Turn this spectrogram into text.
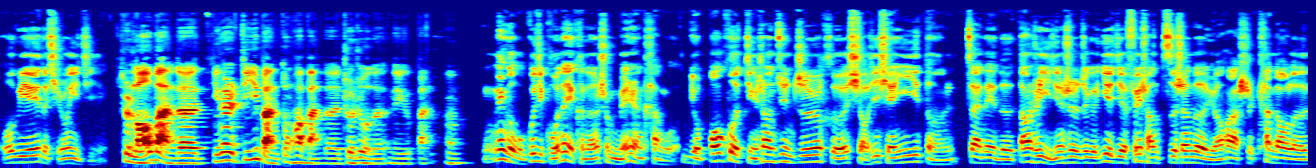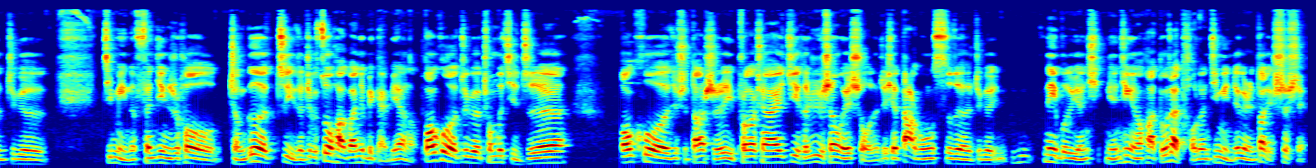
OVA 的其中一集，就是老版的，应该是第一版动画版的 JoJo 的那个版。嗯，那个我估计国内可能是没人看过，有包括井上俊之和小西贤一等在内的，当时已经是这个业界非常资深的原画师，看到了这个金敏的分镜之后，整个自己的这个作画观就被改变了，包括这个冲不起之。包括就是当时以 Production IG 和日升为首的这些大公司的这个内部的年轻年轻原画都在讨论金敏这个人到底是谁。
